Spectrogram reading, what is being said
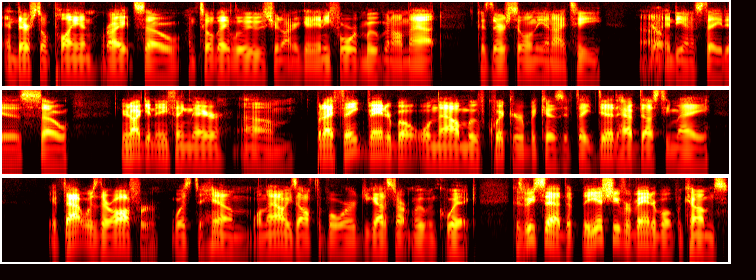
And they're still playing, right? So until they lose, you're not going to get any forward movement on that because they're still in the NIT. Uh, Yep. Indiana State is. So you're not getting anything there. Um, but I think Vanderbilt will now move quicker because if they did have Dusty May, if that was their offer was to him, well, now he's off the board. You got to start moving quick because we said that the issue for Vanderbilt becomes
